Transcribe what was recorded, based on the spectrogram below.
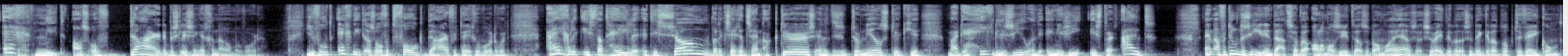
echt niet alsof daar de beslissingen genomen worden. Je voelt echt niet alsof het volk daar vertegenwoordigd wordt. Eigenlijk is dat hele, het is zo'n, wat ik zeg, het zijn acteurs en het is een toneelstukje, maar de hele ziel en de energie is eruit. En af en toe dan zie je inderdaad ze wel allemaal zitten als het allemaal, hè, ze, weten dat, ze denken dat het op tv komt,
